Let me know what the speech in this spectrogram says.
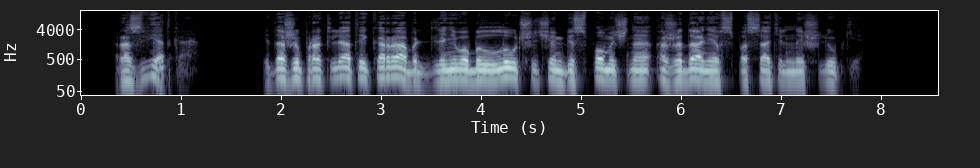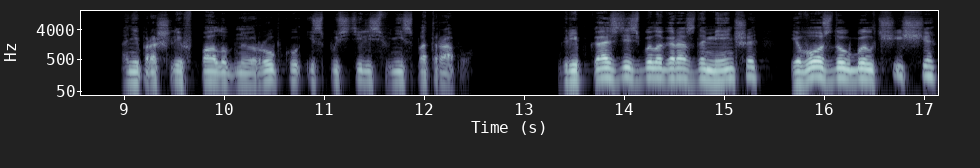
— разведка. и даже проклятый корабль для него был лучше, чем беспомощное ожидание в спасательной шлюпке. Они прошли в палубную рубку и спустились вниз по трапу. Грибка здесь было гораздо меньше, и воздух был чище,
